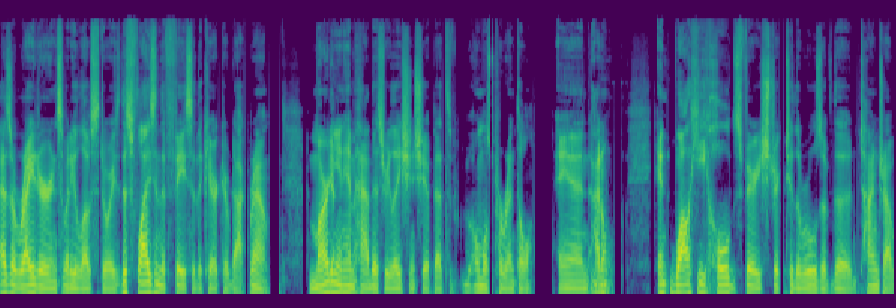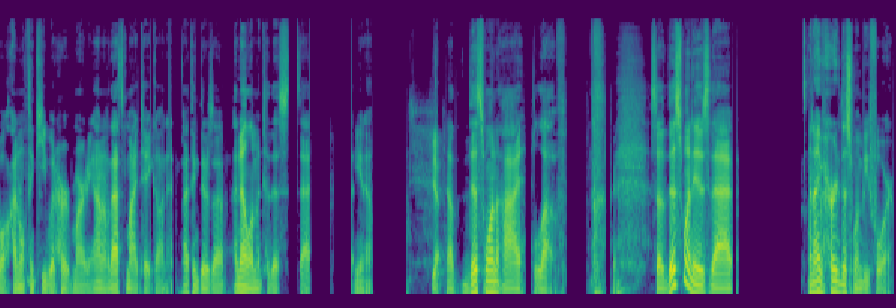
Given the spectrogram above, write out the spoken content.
as a writer and somebody who loves stories. This flies in the face of the character of Doc Brown. Marty Yeah. and him have this relationship that's almost parental, and I Mhm. don't. And while he holds very strict to the rules of the time travel, I don't think he would hurt Marty. I don't know. That's my take on it. I think there's a an element to this that you know. Yeah. Now this one I love. so this one is that, and I've heard this one before,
